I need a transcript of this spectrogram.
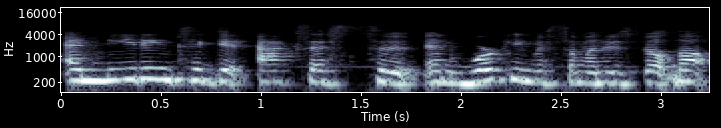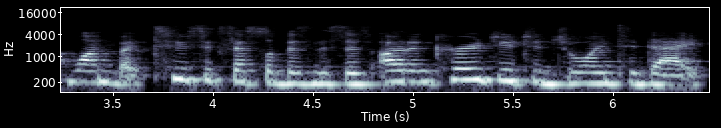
and needing to get access to and working with someone who's built not one but two successful businesses, I would encourage you to join today.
